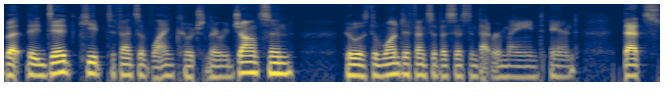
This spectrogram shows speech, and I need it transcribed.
but they did keep defensive line coach Larry Johnson, who was the one defensive assistant that remained, and that's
